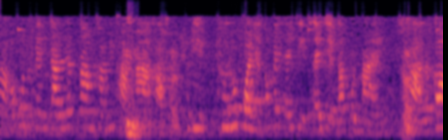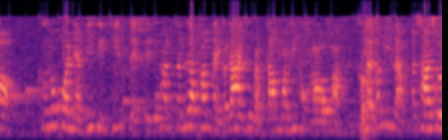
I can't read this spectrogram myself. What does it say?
ค่ะก็คงจะเป็นการเลือกตั้งครั้งที่ผ่านอืมมาค่ะครับพอดีคือทุกคนเนี่ยต้องไปใช้สิทธิ์ใช้เสียงตามกฎหมายครับ ค่ะ แล้วก็ คือทุกคนเนี่ยมีสิทธิเสรีเสรีภาพที่จะเลือกข้างไหนก็ได้ คือแบบตามความคิดของเราค่ะ ครับ แต่ก็มีแบบประชาชน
